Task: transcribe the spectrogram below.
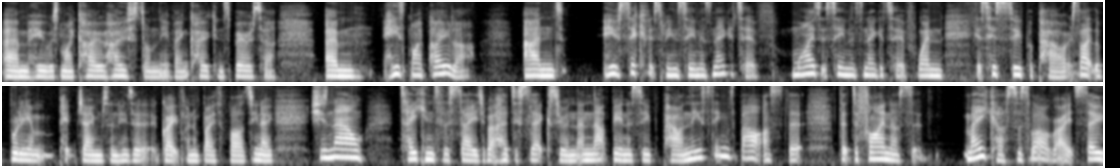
um, who was my co-host on the event, co-conspirator, um, he's bipolar, and he was sick of it being seen as negative. Why is it seen as negative when it's his superpower? It's like the brilliant Pip Jamieson, who's a great friend of both of ours. You know, she's now taken to the stage about her dyslexia and, and that being a superpower, and these things about us that that define us, make us as well, right? So,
